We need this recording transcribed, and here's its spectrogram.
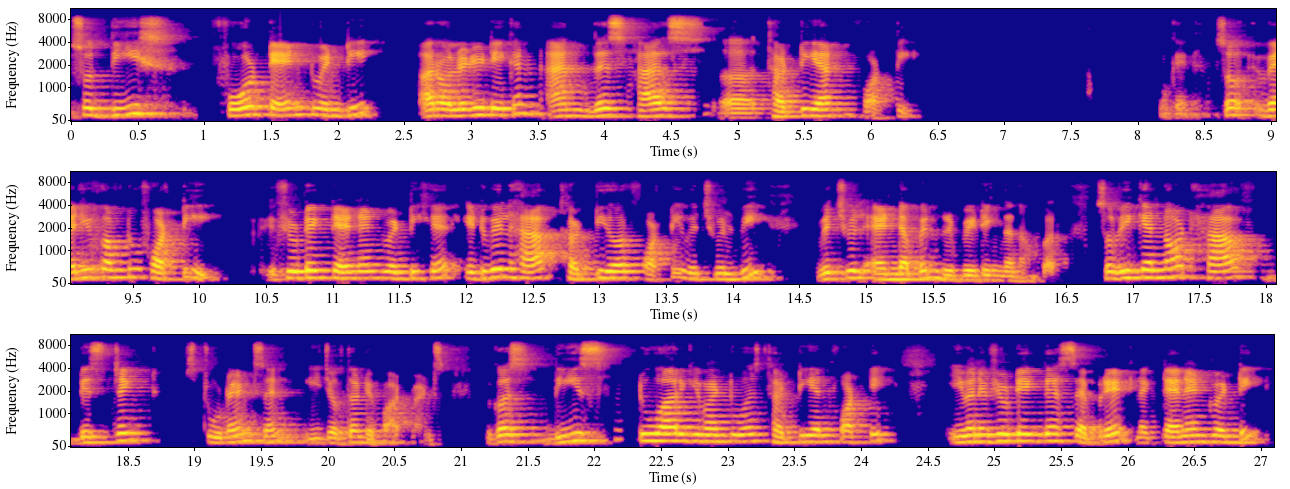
so these 4 10 20 are already taken and this has uh, 30 and 40 okay. So when you come to 40 if you take 10 and 20 here it will have 30 or 40 which will be which will end up in repeating the number. So we cannot have distinct students in each of the departments because these two are given to us 30 and 40 even if you take them separate like 10 and 20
